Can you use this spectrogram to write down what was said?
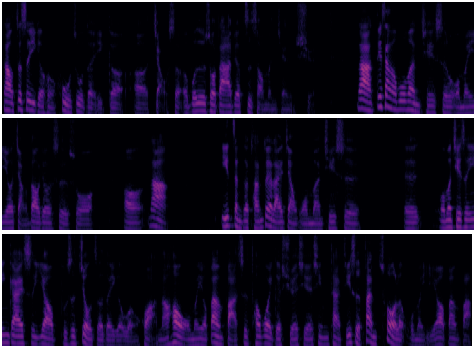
那这是一个很互助的一个呃角色，而不是说大家就自扫门前雪。那第三个部分，其实我们也有讲到，就是说，哦，那以整个团队来讲，我们其实，呃，我们其实应该是要不是就责的一个文化，然后我们有办法是透过一个学习的心态，即使犯错了，我们也要办法。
